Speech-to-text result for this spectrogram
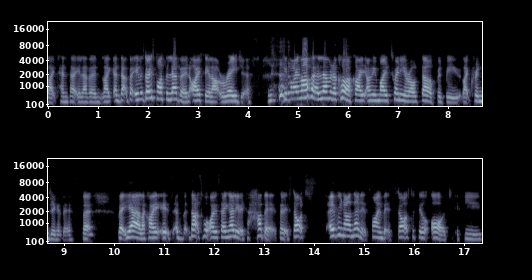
like 10 30 11 like and that but if it goes past 11 i feel outrageous. If i'm up at 11 o'clock i i mean my 20 year old self would be like cringing at this but but yeah like i it's uh, that's what i was saying earlier it's a habit so it starts every now and then it's fine but it starts to feel odd if you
